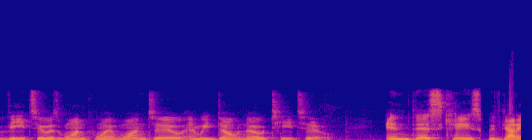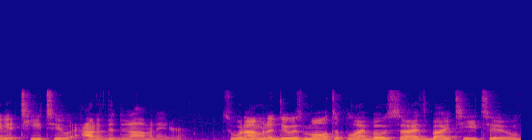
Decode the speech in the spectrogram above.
V2 is 1.12, and we don't know T2. In this case, we've got to get T2 out of the denominator. So what I'm going to do is multiply both sides by T2.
